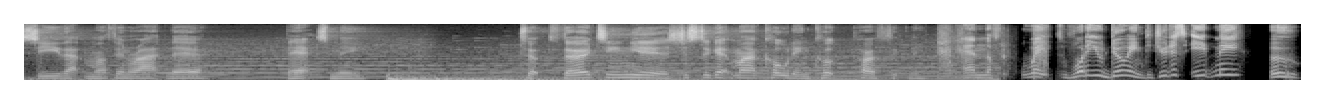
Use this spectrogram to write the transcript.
See that muffin right there? That's me. Took 13 years just to get my coating cooked perfectly. And the wait, what are you doing? Did you just eat me? Ooh.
